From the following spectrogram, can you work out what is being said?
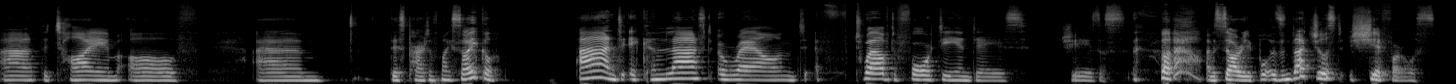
at the time of um, this part of my cycle, and it can last around twelve to fourteen days." Jesus. I'm sorry, but isn't that just shit for us?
